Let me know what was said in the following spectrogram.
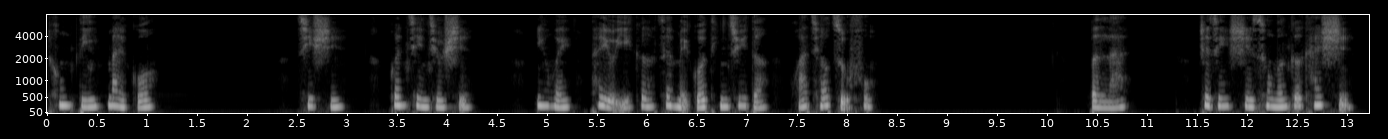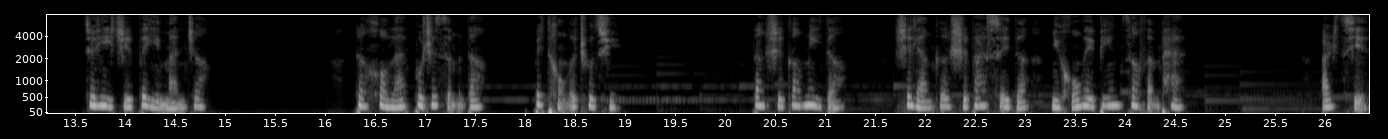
通敌卖国。其实，关键就是，因为他有一个在美国定居的华侨祖父。本来。这件事从文革开始，就一直被隐瞒着。但后来不知怎么的，被捅了出去。当时告密的，是两个十八岁的女红卫兵造反派，而且，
